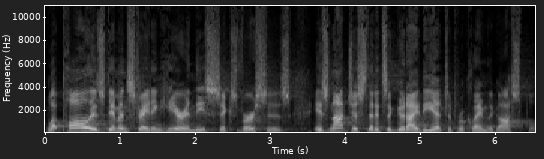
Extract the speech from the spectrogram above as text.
What Paul is demonstrating here in these six verses is not just that it's a good idea to proclaim the gospel,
